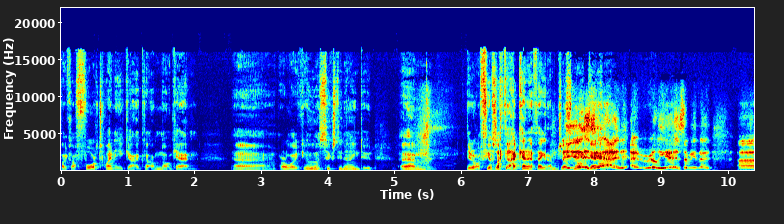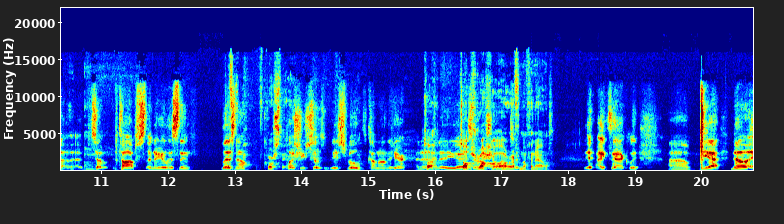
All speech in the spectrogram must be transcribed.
like a 420 gag that I'm not getting. Uh, or like, oh, 69, dude. Um, you know, it feels like that kind of thing. I'm just it not is, getting. Yeah, it, it really is. I mean, uh, uh, so Topps, I know you're listening. Let us know. Of course they Plus, are. you're still, you're still coming on the here. I know, I know you guys. Topps Russia are, if nothing else. Yeah, exactly. Um, yeah, no, it,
